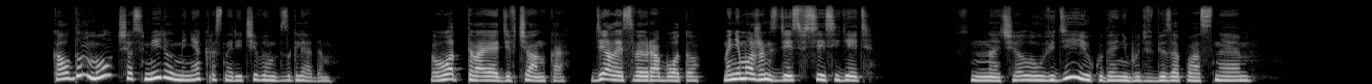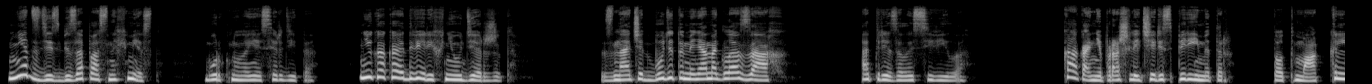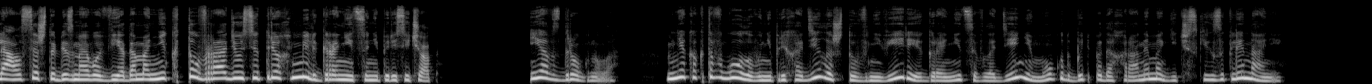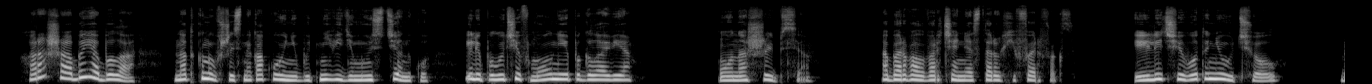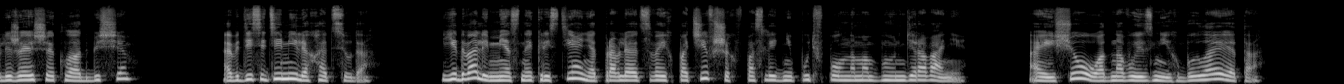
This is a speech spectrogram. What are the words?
Колдун молча смерил меня красноречивым взглядом. «Вот твоя девчонка. Делай свою работу. Мы не можем здесь все сидеть». «Сначала уведи ее куда-нибудь в безопасное...» «Нет здесь безопасных мест», — буркнула я сердито. «Никакая дверь их не удержит». «Значит, будет у меня на глазах», — отрезала Сивила. «Как они прошли через периметр? Тот маг клялся, что без моего ведома никто в радиусе трех миль границу не пересечет. Я вздрогнула. Мне как-то в голову не приходило, что в неверии границы владения могут быть под охраной магических заклинаний. Хороша бы я была, наткнувшись на какую-нибудь невидимую стенку или получив молнией по голове. Он ошибся. Оборвал ворчание старухи Ферфакс. Или чего-то не учел. Ближайшее кладбище а в десяти милях отсюда. Едва ли местные крестьяне отправляют своих почивших в последний путь в полном обмундировании. А еще у одного из них было это.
